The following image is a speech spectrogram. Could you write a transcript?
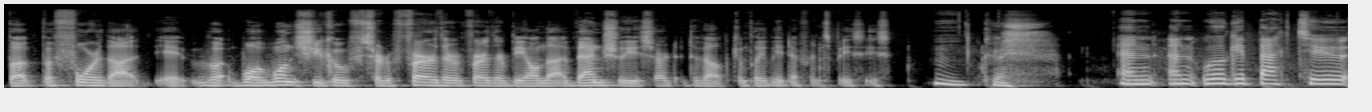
But before that, it, well, once you go sort of further and further beyond that, eventually you start to develop completely different species. Okay. And and we'll get back to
